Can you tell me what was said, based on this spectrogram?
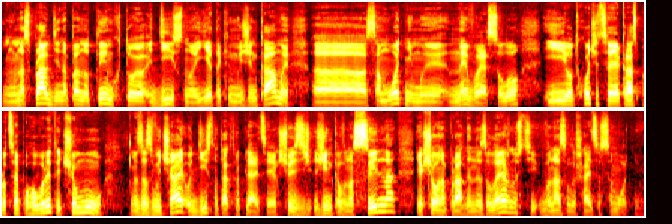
насправді, напевно, тим, хто дійсно є такими жінками, е, самотніми, не весело. І от хочеться якраз про це поговорити. Чому? Зазвичай от дійсно так трапляється. Якщо жінка вона сильна, якщо вона прагне незалежності, вона залишається самотньою.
